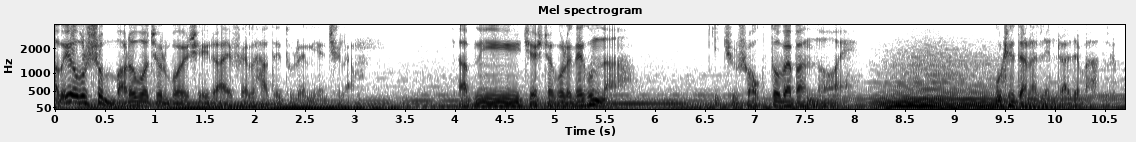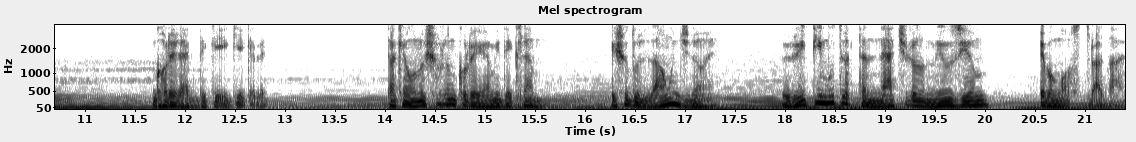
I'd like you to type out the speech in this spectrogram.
আমি অবশ্য বারো বছর বয়সে রাইফেল হাতে তুলে নিয়েছিলাম। আপনি চেষ্টা করে দেখুন না, কিছু শক্ত ব্যাপার নয়। উঠে দাঁড়ালেন রাজা বাহাদুর। ঘরের একদিকে এগিয়ে গেলেন। তাকে অনুসরণ করে আমি দেখলাম, এ শুধু লাউঞ্জ নয়, রীতিমতো একটা ন্যাচারাল মিউজিয়াম এবং অস্ত্রাগার।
